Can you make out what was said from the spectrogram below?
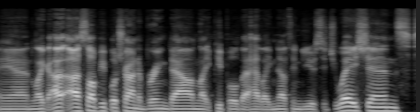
and like I, I saw people trying to bring down like people that had like nothing to do with situations.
